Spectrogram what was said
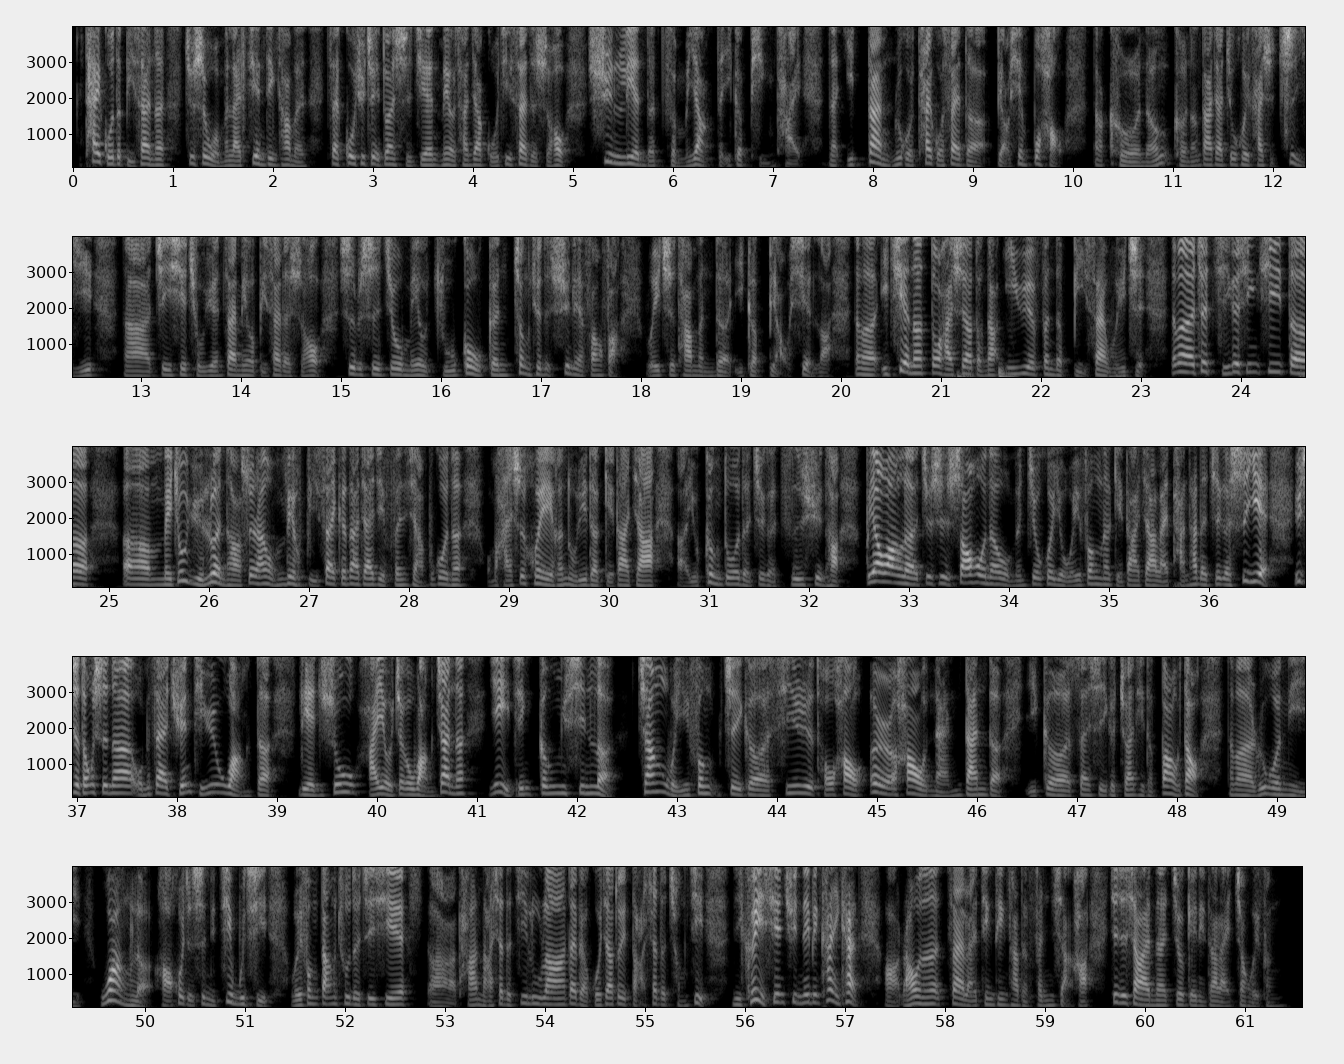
泰国的比赛呢，就是我们来鉴定他们在过去这一段时间没有参加国际赛的时候训练的怎么样的一个平台。那一旦如果泰国赛的表现不好，那可能可能大家就会开始质疑，那这些球员在没有比赛的时候，是不是就没有足够跟正确的训练方法维持他们的一个表现了？那么一切呢，都还是要等到一月份的比赛为止。那么这几个星期的呃每周舆论哈，虽然我们没有比赛跟大家一起分享，不过呢，我们还是会很努力的给大家啊有更多的这个资讯哈。不要忘了，就是稍后呢，我们就会有微风呢给大家来谈他的这个事业。与此同时呢，我们在全体育网的脸书还有这个网站呢，也已经更新了。张维峰这个昔日头号二号男单的一个算是一个专题的报道。那么，如果你忘了哈，或者是你记不起维峰当初的这些啊，他拿下的记录啦，代表国家队打下的成绩，你可以先去那边看一看啊，然后呢，再来听听他的分享哈。接着下来呢，就给你带来张维峰。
